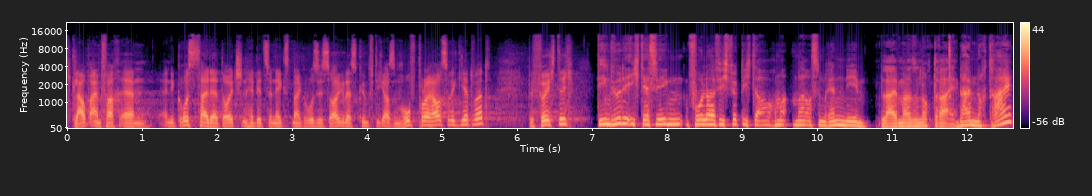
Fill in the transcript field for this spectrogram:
Ich glaube einfach, ähm, eine Großteil der Deutschen hätte zunächst mal große Sorge, dass künftig aus dem Hofbräuhaus regiert wird. Befürchte ich. Den würde ich deswegen vorläufig wirklich da auch mal aus dem Rennen nehmen. Bleiben also noch drei. Bleiben noch drei.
